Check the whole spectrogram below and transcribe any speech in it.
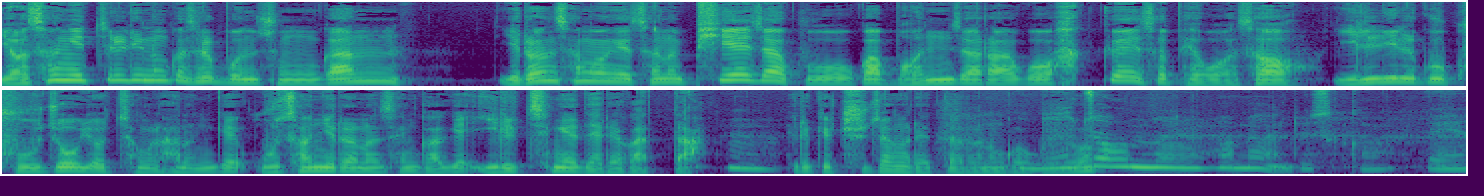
여성이 찔리는 것을 본 순간 이런 상황에서는 피해자 구호가 먼저라고 학교에서 배워서 119 구조 요청을 하는 게 우선이라는 생각에 1층에 내려갔다. 음. 이렇게 주장을 했다는 거고요. 무전을 하면 안 됐을까? 네.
